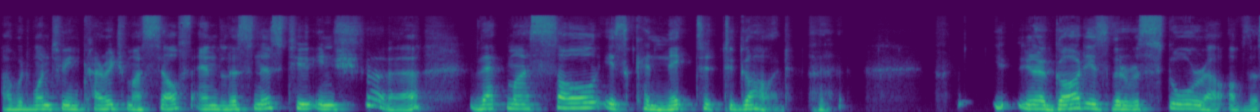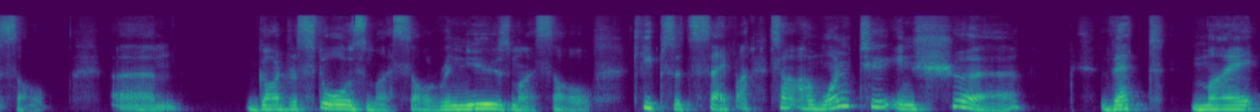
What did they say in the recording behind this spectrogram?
I would want to encourage myself and listeners to ensure that my soul is connected to God. you, you know, God is the restorer of the soul. Um, God restores my soul, renews my soul, keeps it safe. So I want to ensure that my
